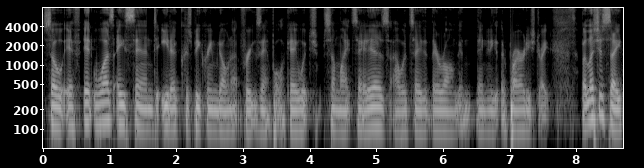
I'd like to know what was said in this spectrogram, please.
So, if it was a sin to eat a Krispy Kreme donut, for example, okay, which some might say it is, I would say that they're wrong and they need to get their priorities straight. But let's just say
